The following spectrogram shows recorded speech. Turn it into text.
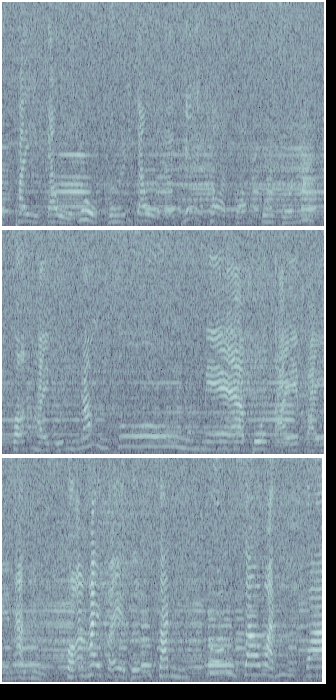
กไผ่เจ้า ลูกเขยเจ้าได้เททอดของกุศลของให้บุญน้ำสู้แม่ผู้ตายไปนั่นขอให้ไปถึงสันเมืองสวรรค์ฟ้า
